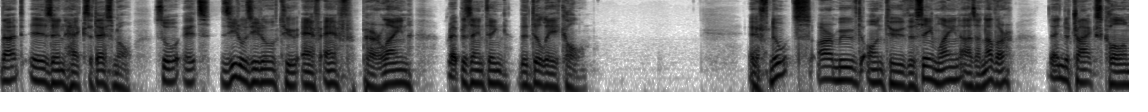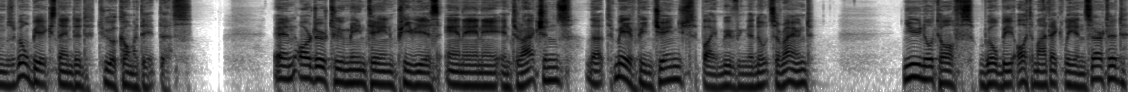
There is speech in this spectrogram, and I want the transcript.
That is in hexadecimal, so it's 00 to FF per line, representing the delay column. If notes are moved onto the same line as another, then the tracks columns will be extended to accommodate this. In order to maintain previous NNA interactions that may have been changed by moving the notes around, new note offs will be automatically inserted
